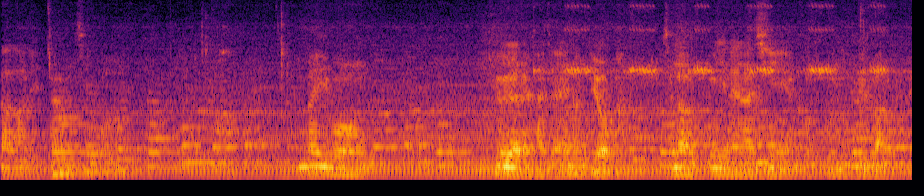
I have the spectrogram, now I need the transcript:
ပါမေဘုံကျူရတဲ့ခါကျရင်ပြောကျွန်တော်ပြင်နေတာရှိရင်ကိုကိုပြပါမယ်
